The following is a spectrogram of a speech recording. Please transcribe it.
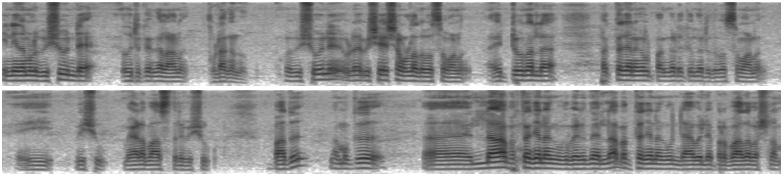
ഇനി നമ്മൾ വിഷുവിന്റെ ഒരുക്കങ്ങളാണ് തുടങ്ങുന്നത്. അപ്പോൾ വിഷുവിന് ഇവിടെ വിശേഷമുള്ള ദിവസമാണ്. ഏറ്റവും നല്ല ഭക്തജനങ്ങൾ പങ്കെടുക്കുന്ന ഒരു ദിവസമാണ് ഈ വിഷു മേടമാസത്തിലെ വിഷു. അപ്പം അത് നമുക്ക് എല്ലാ ഭക്തജനങ്ങൾക്കും വരുന്ന എല്ലാ ഭക്തജനങ്ങളും രാവിലെ പ്രഭാത ഭക്ഷണം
